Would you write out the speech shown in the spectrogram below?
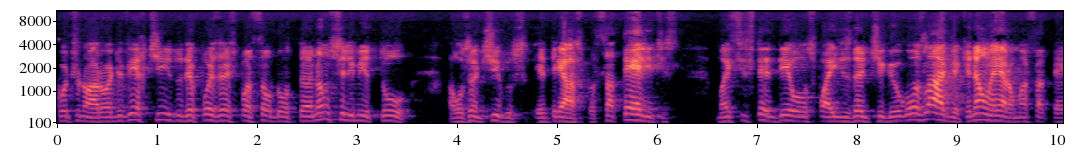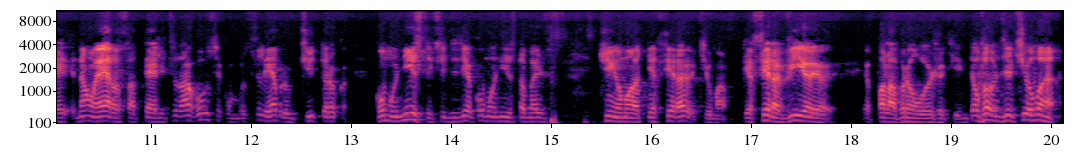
continuaram advertidos. Depois da expansão da OTAN, não se limitou aos antigos, entre aspas, satélites, mas se estendeu aos países da antiga Iugoslávia, que não era, uma satélite, não era satélite da Rússia, como você lembra, o Tito era comunista, se dizia comunista, mas tinha uma terceira, tinha uma terceira via, é palavrão hoje aqui. Então, vamos dizer, tinha, uma,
